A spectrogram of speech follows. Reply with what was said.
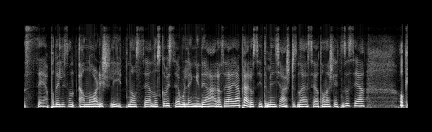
se på de liksom Ja, nå er de slitne, og se, nå skal vi se hvor lenge de er. Altså, jeg, jeg, pleier å si til min kjæreste når jeg ser at han er sliten, så sier jeg OK,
